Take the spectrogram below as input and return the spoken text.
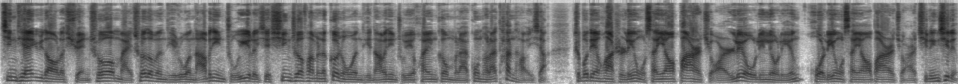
今天遇到了选车、买车的问题，如果拿不定主意了一些新车方面的各种问题，拿不定主意，欢迎跟我们来共同来探讨一下。直播电话是零五三幺八二九二六零六零或零五三幺八二九二七零七零。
